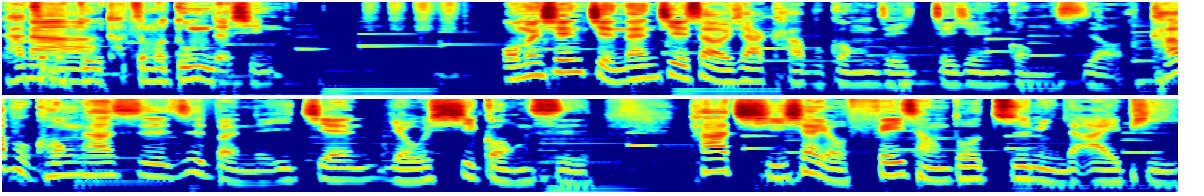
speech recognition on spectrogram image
他怎么读？他怎么读你的心？我们先简单介绍一下卡普空这这间公司哦。卡普空它是日本的一间游戏公司，它旗下有非常多知名的 IP，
